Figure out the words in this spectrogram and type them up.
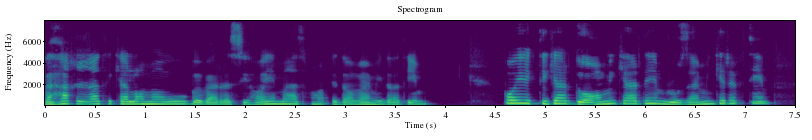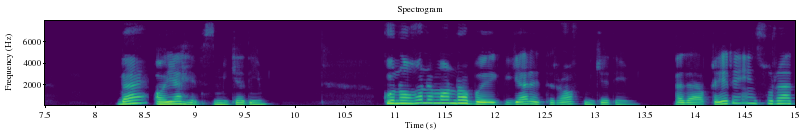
و حقیقت کلام او به بررسی های متن ادامه می دادیم. با یکدیگر دعا می کردیم، روزه می گرفتیم و آیه حفظ می کردیم. گناهانمان را با یکدیگر اعتراف می‌کردیم و در غیر این صورت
